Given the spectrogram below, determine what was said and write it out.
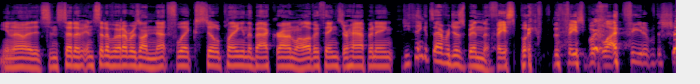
you know it's instead of instead of whatever's on Netflix still playing in the background while other things are happening? Do you think it's ever just been the Facebook the Facebook live feed of the show?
